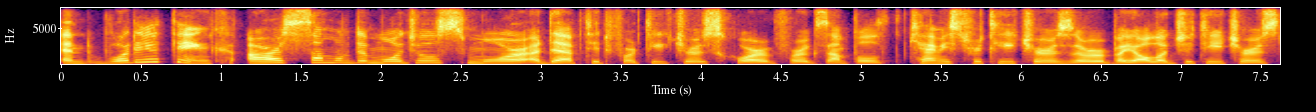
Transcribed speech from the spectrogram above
And what do you think? Are some of the modules more adapted for teachers who are, for example, chemistry teachers or biology teachers,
